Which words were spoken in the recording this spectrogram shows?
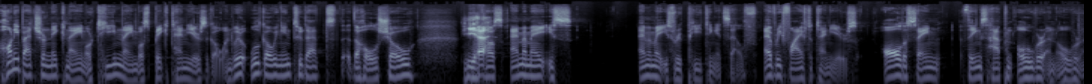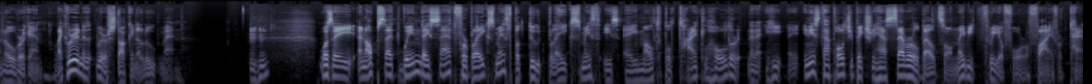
Honey Badger nickname or team name was big 10 years ago. And we're, we'll going into that th- the whole show yeah. because MMA is MMA is repeating itself every 5 to 10 years. All the same things happen over and over and over again. Like we're in a, we're stuck in a loop, man Mhm. was a an upset win they said for Blake Smith, but dude, Blake Smith is a multiple title holder. He in his Tapology picture he has several belts on, maybe three or four or five or ten,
